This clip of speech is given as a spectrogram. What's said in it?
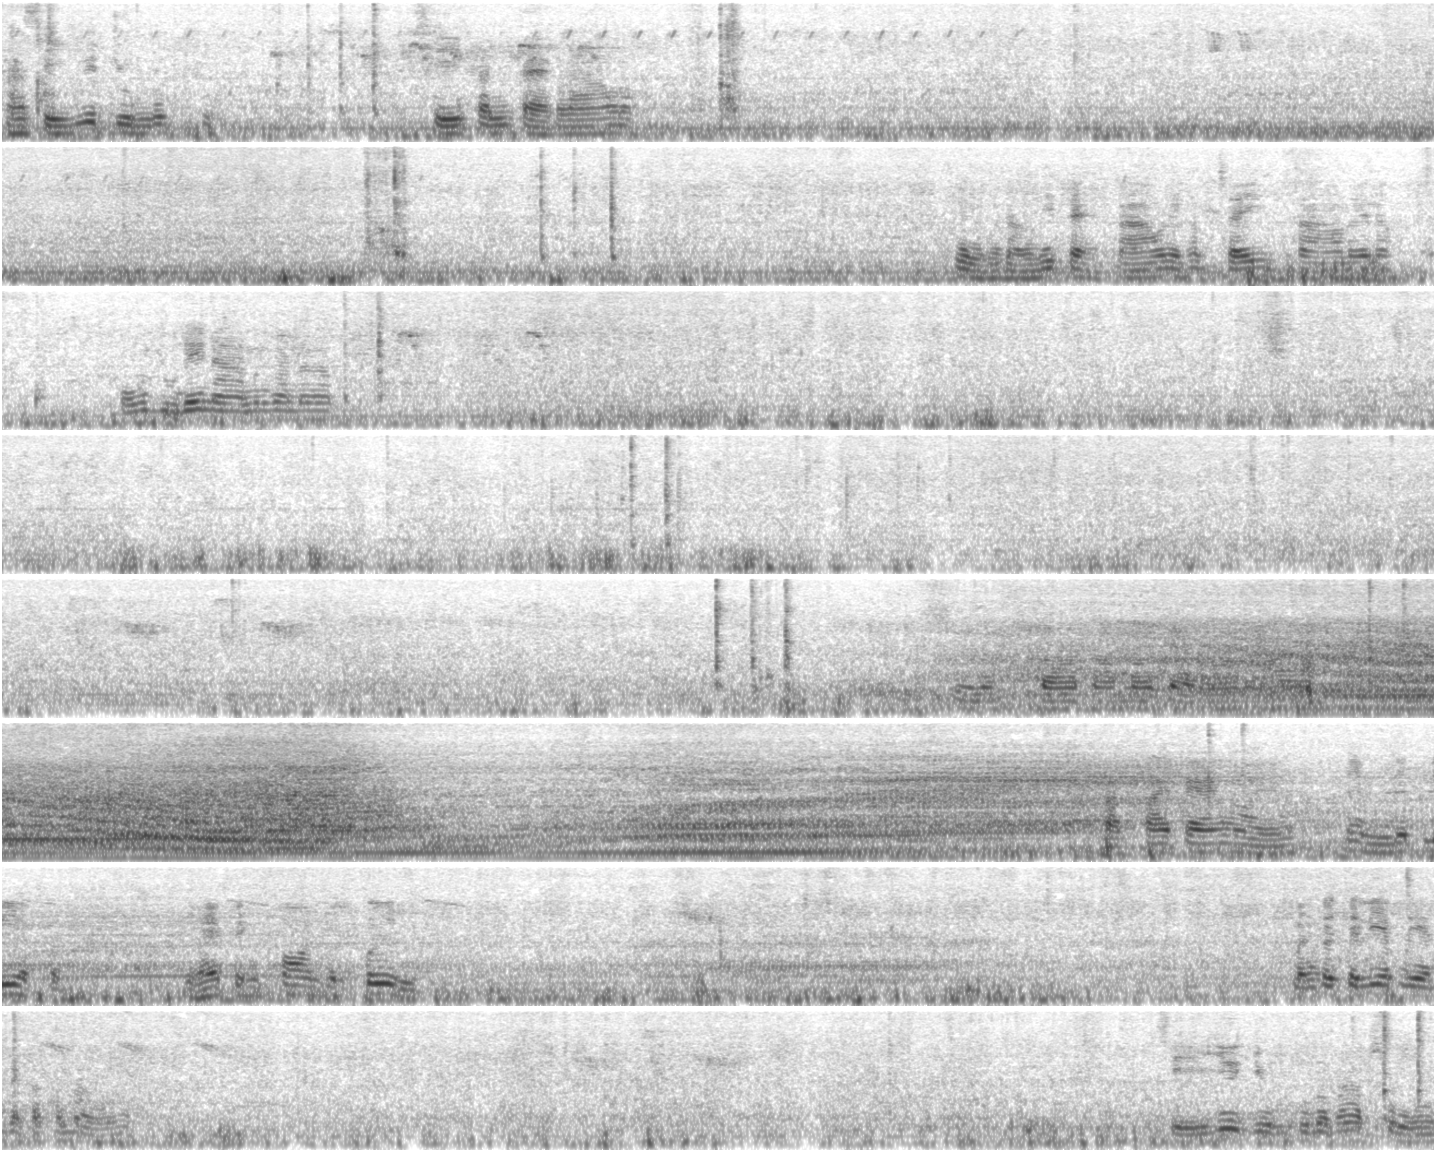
หาสียืดหยุ่นลุกสีกันแตกแล้วนะโอ้กระดังนี่แตกร้าวเลยครับใช้กาวเลยนะโอ้อยู่ได้นานเหมือนกันนะครับ ตาตามมาแจกนะครับตัดปลายแปรงหน่อยนะให้มันเรียบๆก่อนอย่าให้เป็นก้อนเป็นปื้น มันก็จะเรียบเนียนไปกับผนังสียืดหยุ่นคุณภาพสูง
